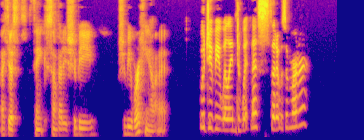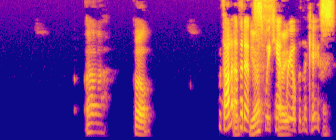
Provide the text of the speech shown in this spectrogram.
I just think somebody should be should be working on it. Would you be willing to witness that it was a murder? Uh, well, Without Uh, evidence, yes, we can't I- reopen the case.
